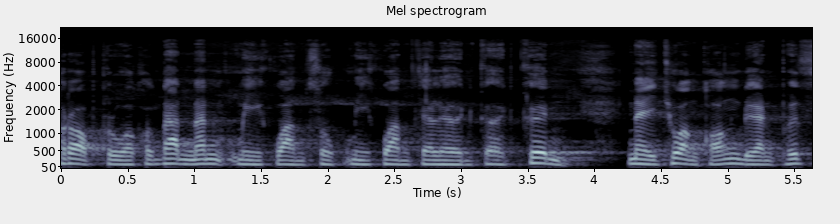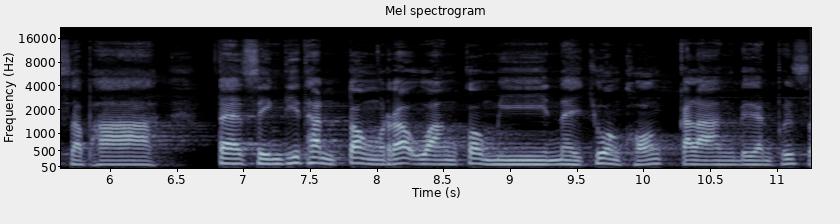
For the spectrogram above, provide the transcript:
ครอบครัวของท่านนั้นมีความสุขมีความเจริญเกิดขึ้น ในช่วงของเดือนพฤษภา แต่สิ่งที่ท่านต้องระวังก็มีในช่วงของกลางเดือนพฤษ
